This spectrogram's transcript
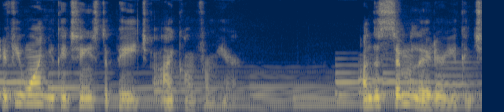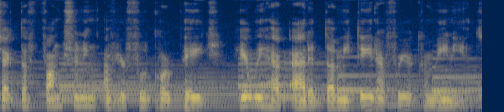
If you want, you can change the page icon from here. On the simulator, you can check the functioning of your food court page. Here we have added dummy data for your convenience.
